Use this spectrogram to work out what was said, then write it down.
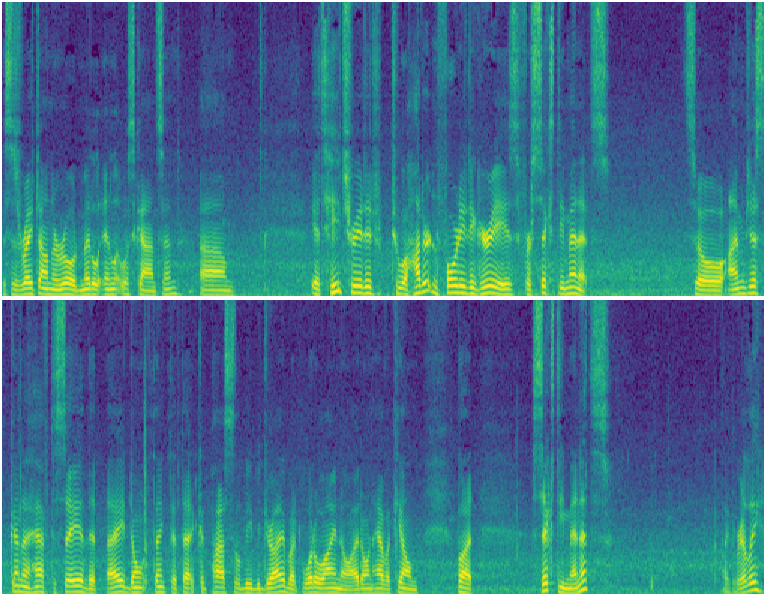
This is right down the road, Middle Inlet, Wisconsin. Um, it's heat treated to 140 degrees for 60 minutes. So I'm just gonna have to say that I don't think that that could possibly be dry, but what do I know? I don't have a kiln. But 60 minutes? Like really?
